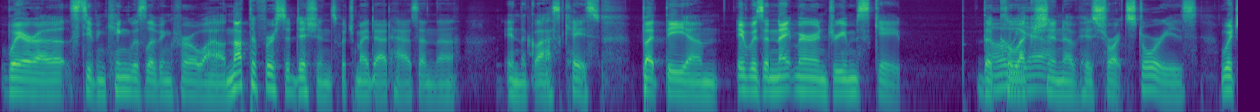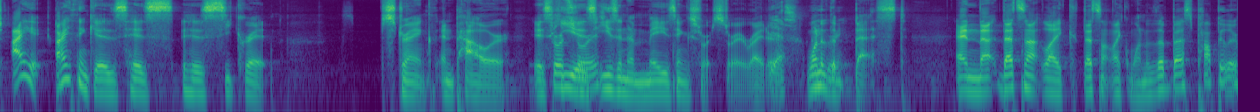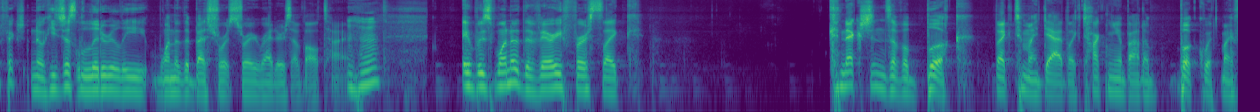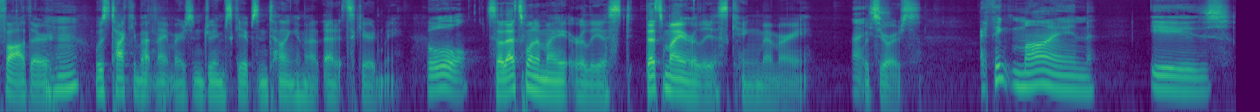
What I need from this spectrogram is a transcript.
where uh, Stephen King was living for a while. Not the first editions, which my dad has in the in the glass case, but the um, it was a Nightmare and Dreamscape the Oh, yeah. collection of his short stories, which I I think is his his secret strength and power is Short he is he's an amazing short story writer. Yes, one of the best. And that that's not like that's not like one of the best popular fiction. No, he's just literally one of the best short story writers of all time. Mm-hmm. It was one of the very first like connections of a book like to my dad like talking about a book with my father Mm-hmm. was talking about nightmares and dreamscapes and telling him how, that it scared me Cool. so that's one of my earliest that's my earliest king memory Nice. what's yours I think mine is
